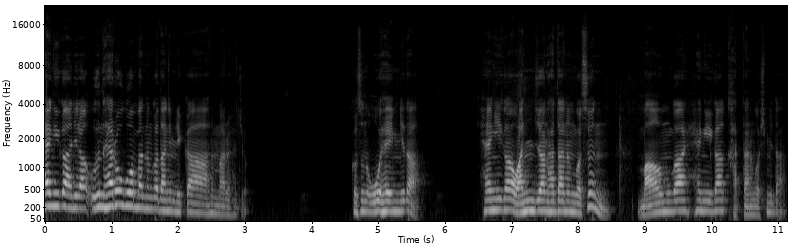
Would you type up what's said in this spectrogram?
행위가 아니라 은혜로 구원받는 것 아닙니까? 하는 말을 하죠. 그것은 오해입니다. 행위가 완전하다는 것은 마음과 행위가 같다는 것입니다.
